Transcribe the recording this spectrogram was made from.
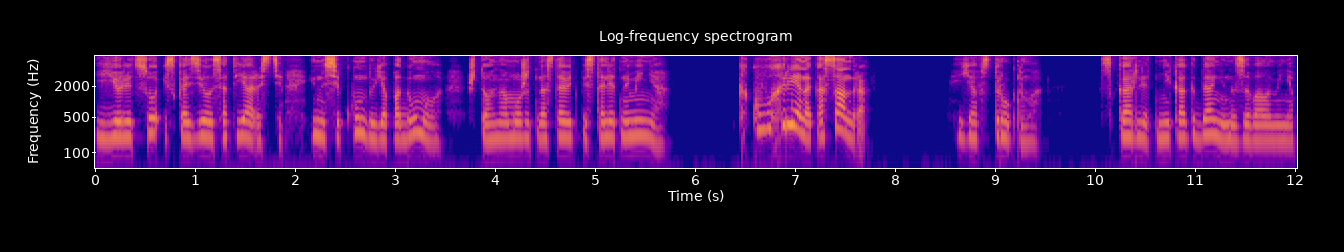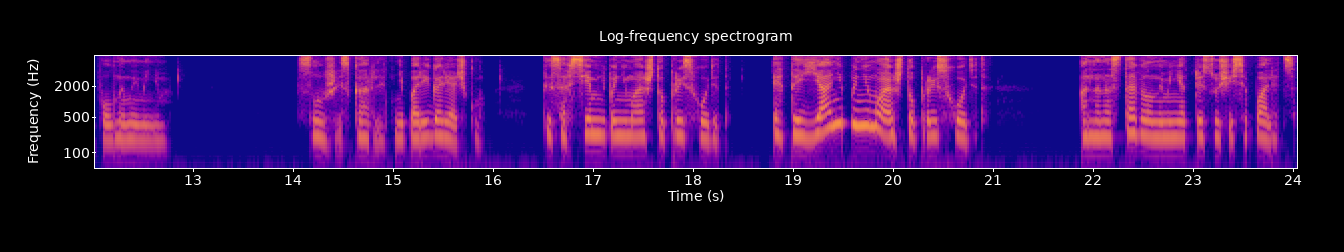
Ее лицо исказилось от ярости, и на секунду я подумала, что она может наставить пистолет на меня. «Какого хрена, Кассандра?» Я вздрогнула. Скарлетт никогда не называла меня полным именем. «Слушай, Скарлетт, не пари горячку. Ты совсем не понимаешь, что происходит». «Это я не понимаю, что происходит?» Она наставила на меня трясущийся палец.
